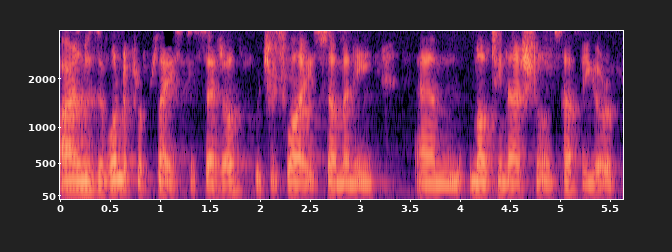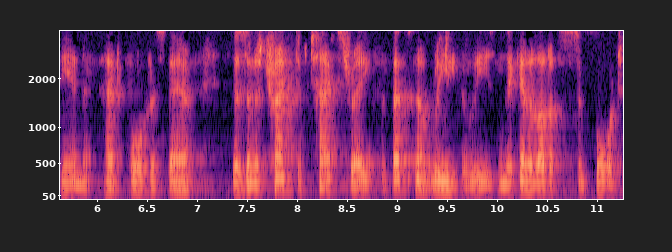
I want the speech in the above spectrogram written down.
Ireland is a wonderful place to set up, which is why so many um, multinationals have the European headquarters there. There's an attractive tax rate, but that's not really the reason. They get a lot of support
